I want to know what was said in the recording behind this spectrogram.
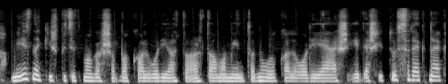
A méznek is picit magasabb a kalóriatartalma, mint a null kalóriás édesítőszereknek,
